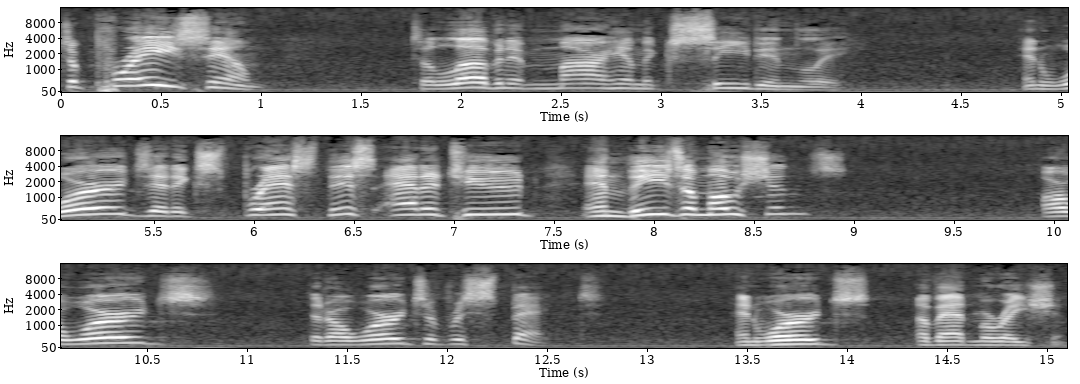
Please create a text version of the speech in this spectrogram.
to praise him, to love and admire him exceedingly. And words that express this attitude and these emotions are words that are words of respect and words of admiration.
